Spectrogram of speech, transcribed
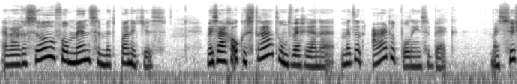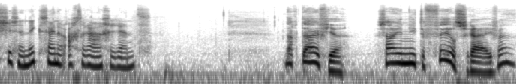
Er waren zoveel mensen met pannetjes. Wij zagen ook een straathond wegrennen met een aardappel in zijn bek. Mijn zusjes en ik zijn er achteraan gerend. Dag duifje, zou je niet te veel schrijven?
